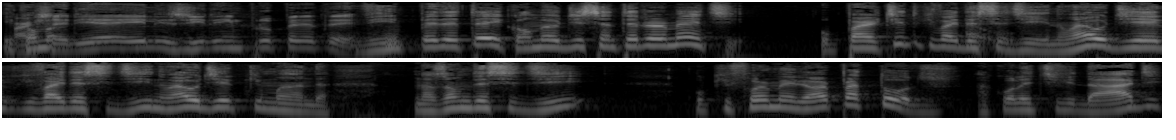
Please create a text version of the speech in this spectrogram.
E Parceria como... eles irem para o PDT. Vim para o PDT, e como eu disse anteriormente, o partido que vai decidir, não é o Diego que vai decidir, não é o Diego que manda. Nós vamos decidir o que for melhor para todos, a coletividade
